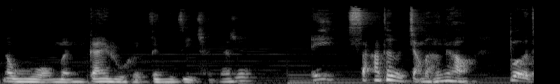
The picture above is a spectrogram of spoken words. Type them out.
那我们该如何定义自己存在？所以，哎，沙特讲的很好，but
